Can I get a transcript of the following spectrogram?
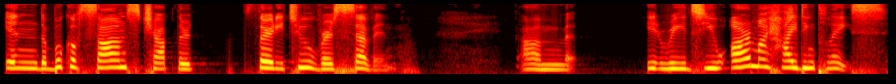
in the book of Psalms, chapter 32, verse 7, um, it reads, You are my hiding place.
